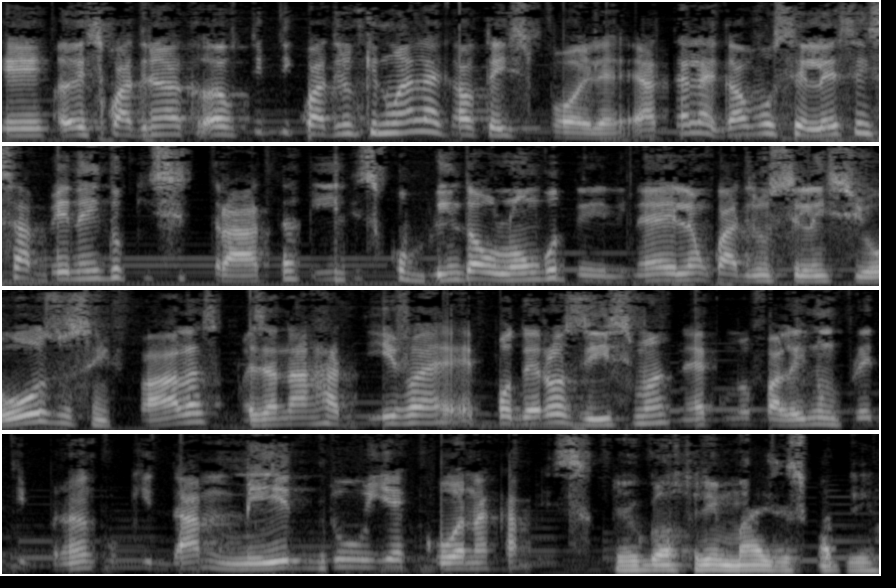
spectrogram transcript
porque esse quadrinho é, é o tipo de quadrinho que não é legal ter spoiler. É até legal você ler sem saber nem do que se trata e ir descobrindo ao longo dele, né? Ele é um quadrinho silencioso, sem falas, mas a narrativa é poderosíssima, né? Como eu falei, num preto e branco que dá medo e ecoa na cabeça. Eu gosto demais desse quadrinho.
